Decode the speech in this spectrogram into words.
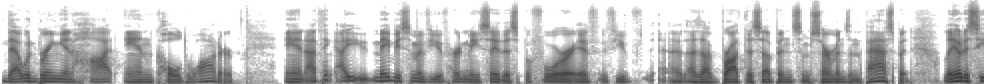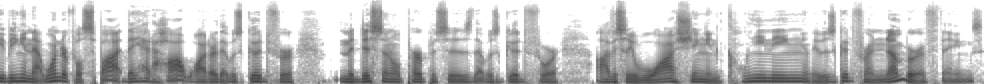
that would bring in hot and cold water. And I think I maybe some of you have heard me say this before, if if you've as I've brought this up in some sermons in the past. But Laodicea being in that wonderful spot, they had hot water that was good for medicinal purposes, that was good for obviously washing and cleaning. It was good for a number of things.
